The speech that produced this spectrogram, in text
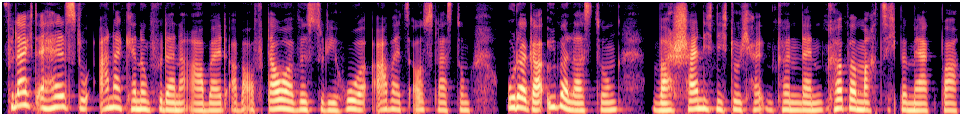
Vielleicht erhältst du Anerkennung für deine Arbeit, aber auf Dauer wirst du die hohe Arbeitsauslastung oder gar Überlastung wahrscheinlich nicht durchhalten können. Dein Körper macht sich bemerkbar.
